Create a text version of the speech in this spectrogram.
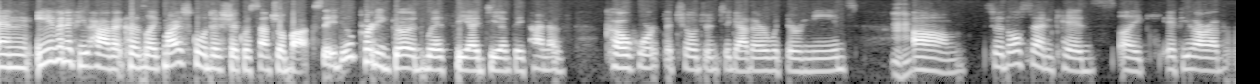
And even if you have it, because like my school district with Central Bucks, they do pretty good with the idea of they kind of cohort the children together with their needs. Mhm. Um, so they'll send kids, like if you have an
